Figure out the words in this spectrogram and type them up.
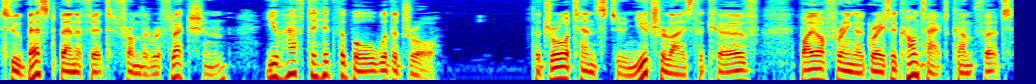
To best benefit from the reflection, you have to hit the ball with a draw. The draw tends to neutralize the curve by offering a greater contact comfort,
